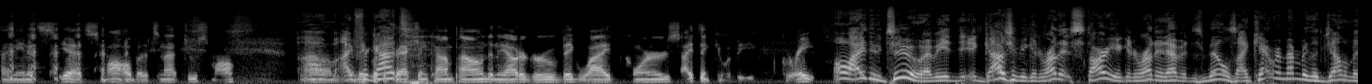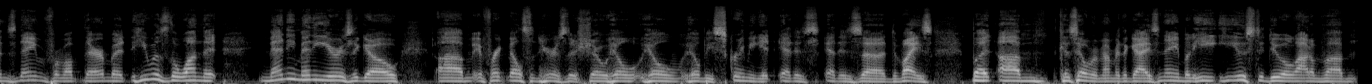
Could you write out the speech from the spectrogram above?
I mean, it's yeah, it's small, but it's not too small. Um, um, I forgot the traction compound in the outer groove, big wide corners. I think it would be great. Oh, I do too. I mean, gosh, if you can run it Star, you can run it Evans Mills. I can't remember the gentleman's name from up there, but he was the one that many, many years ago. Um, if Rick Nelson hears this show, he'll he'll he'll be screaming it at his at his uh, device, but because um, he'll remember the guy's name. But he he used to do a lot of um,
